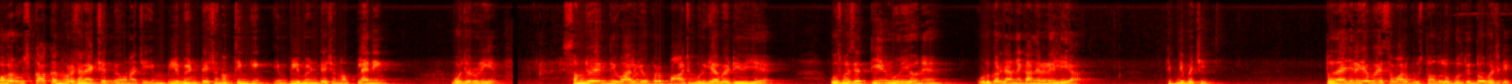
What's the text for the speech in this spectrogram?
मगर उसका कन्वर्शन एक्शन में होना चाहिए। Implementation of thinking implementation of planning वो ज़रूरी है। समझो एक दीवार के ऊपर पाँच मुर्गियाँ बैठी हुई है। उसमें से तीन मुर्गियों ने उड़कर जाने का निर्णय लिया। कितनी बची? तो नेचुरली जब मैं सवाल पूछता हूँ तो लोग बोलते दो बच गई।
